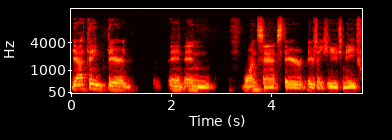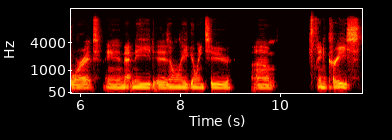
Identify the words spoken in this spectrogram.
Yeah, I think there, in in one sense, there there's a huge need for it, and that need is only going to um, increase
